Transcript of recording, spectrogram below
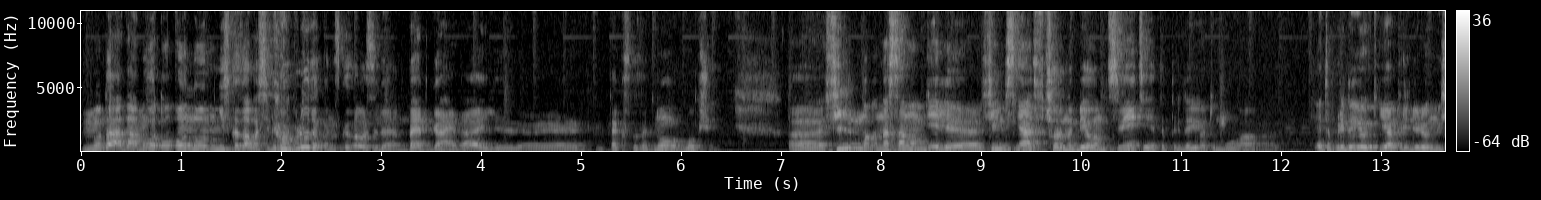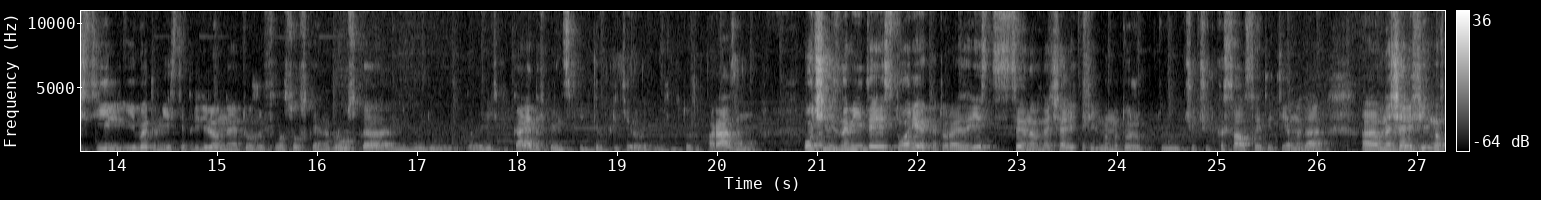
Ну да, да, ну вот он, он, не сказал о себе ублюдок, он сказал о себе bad guy, да, или э, так сказать. Ну, в общем. Э, фильм, на самом деле, фильм снят в черно-белом цвете, это придает ему, э, это придает и определенный стиль, и в этом есть определенная тоже философская нагрузка, не буду говорить какая, да, в принципе, интерпретировать можно тоже по-разному. Э, очень знаменитая история, которая есть сцена в начале фильма, мы тоже чуть-чуть касался этой темы, да. А, в начале фильма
